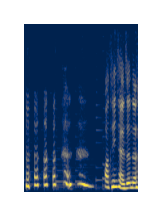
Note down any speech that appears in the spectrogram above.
哇，听起来真的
